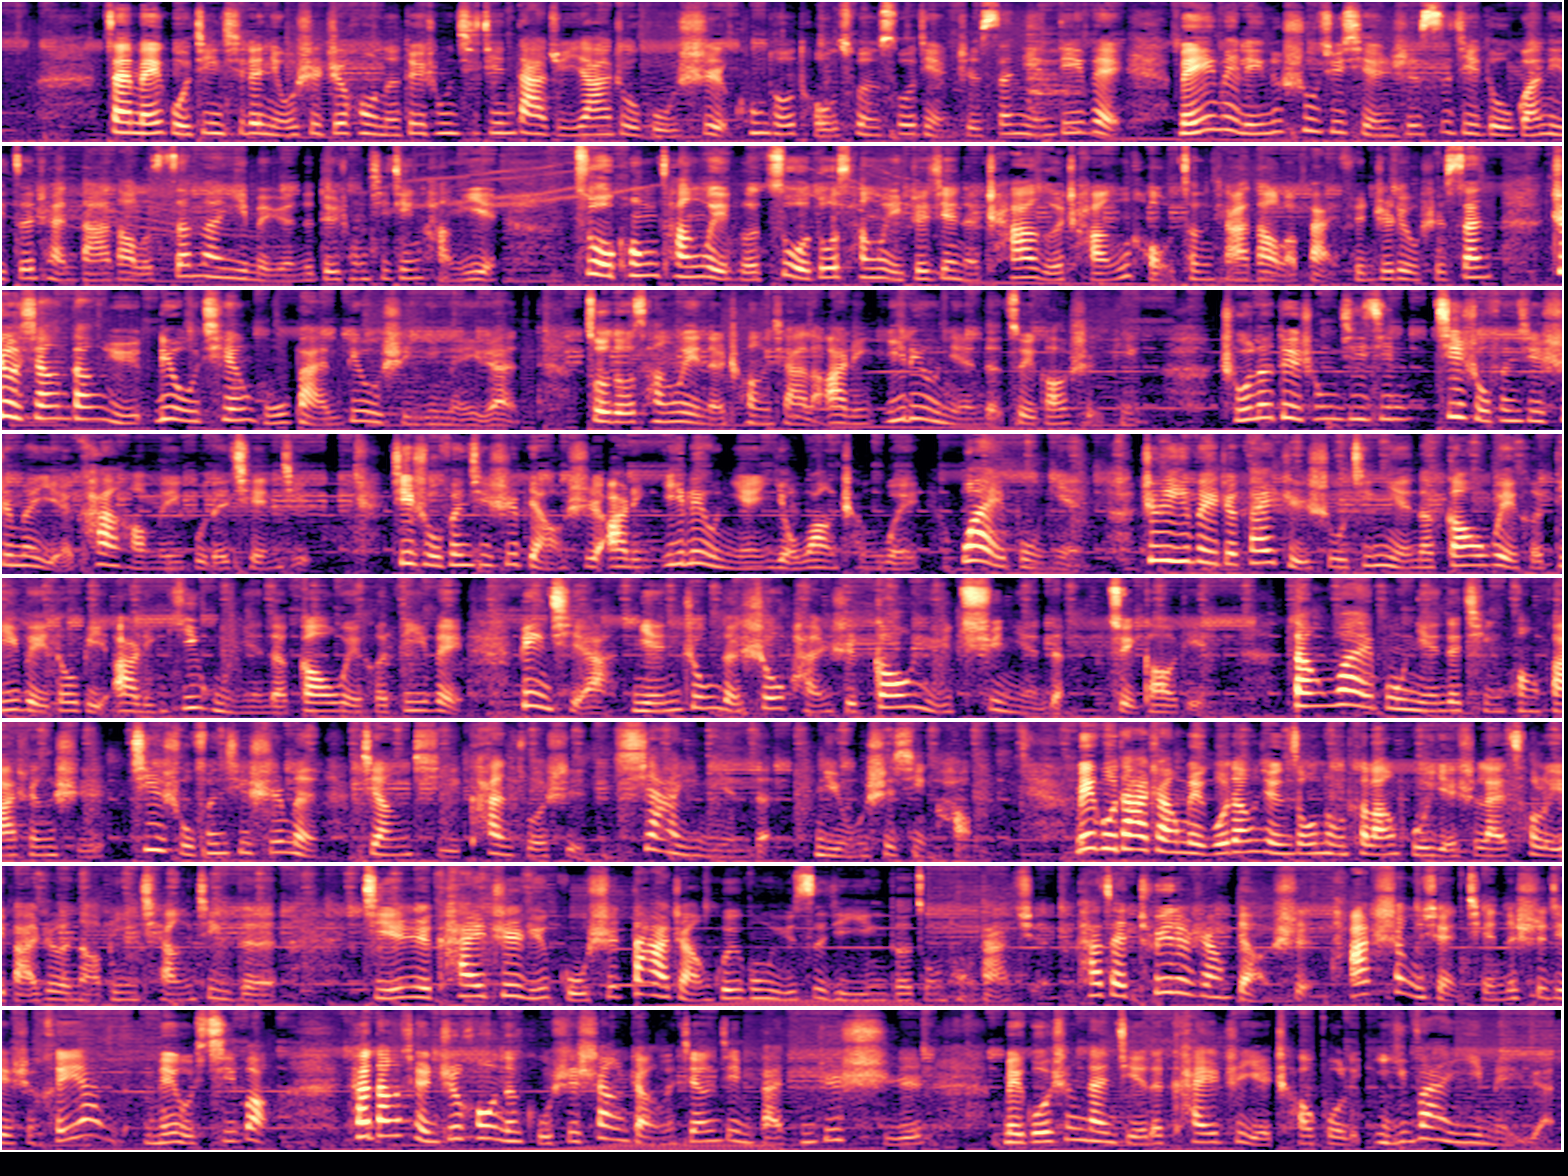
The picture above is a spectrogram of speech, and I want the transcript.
在美股近期的牛市之后呢，对冲基金大举压住股市，空头头寸缩减至三年低位。美银美林的数据显示，四季度管理资产达到了三万亿美元的对冲基金行业，做空仓位和做多仓位之间的差额敞口增加到了百分之六十三，这相当于六千五百六十亿美元。做多仓位呢，创下了二零一六年的最高水平。除了对冲基金，技术分析师们也看好美股的前景。技术分析师表示，二零一六年有望成为外部年，这意味着该指数今年。年的高位和低位都比二零一五年的高位和低位，并且啊，年终的收盘是高于去年的最高点。当外部年的情况发生时，技术分析师们将其看作是下一年的牛市信号。美股大涨，美国当选总统特朗普也是来凑了一把热闹，并强劲的。节日开支与股市大涨归功于自己赢得总统大选。他在 Twitter 上表示，他胜选前的世界是黑暗的，没有希望。他当选之后呢，股市上涨了将近百分之十，美国圣诞节的开支也超过了一万亿美元。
